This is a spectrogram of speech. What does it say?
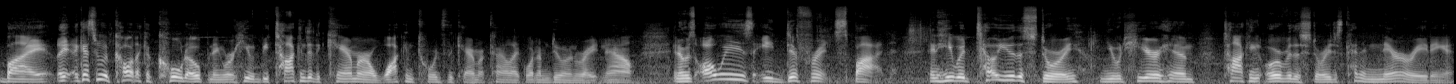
by, I guess we would call it like a cold opening, where he would be talking to the camera or walking towards the camera, kind of like what I'm doing right now. And it was always a different spot. And he would tell you the story, and you would hear him talking over the story, just kind of narrating it.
